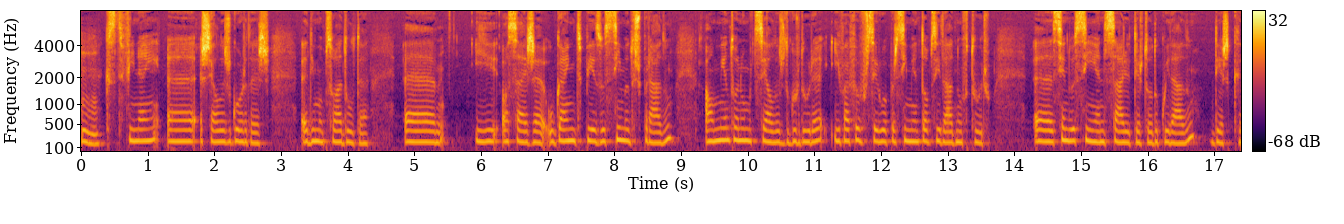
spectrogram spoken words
uhum. que se definem uh, as células gordas uh, de uma pessoa adulta. Uh, e, ou seja, o ganho de peso acima do esperado aumenta o número de células de gordura e vai favorecer o aparecimento da obesidade no futuro. Uh, sendo assim, é necessário ter todo o cuidado desde que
